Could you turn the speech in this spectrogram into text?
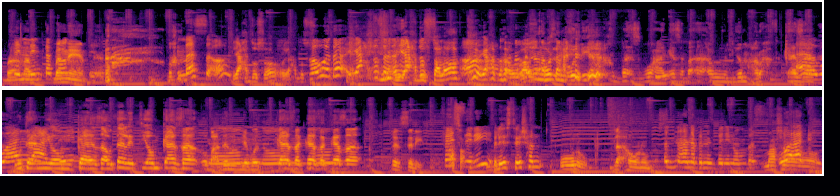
بقى إن أنت بنام بس آه يحدث آه يحدث هو ده يحدث يحدث طلاق آه. يحدث أنا مثلا بقول إيه هاخد بقى أسبوع أجازة بقى أول يوم هروح في كذا وتاني يوم. كذا وتالت يوم كذا وبعدين يوم كذا كذا. كذا في السرير. في السرير؟ PlayStation ونوم لا هو نوم بس أنا بالنسبة لي نوم بس. ما شاء الله. وأكل.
